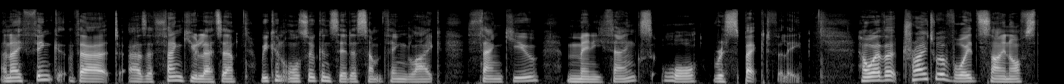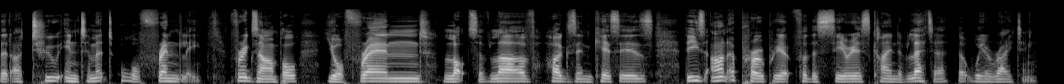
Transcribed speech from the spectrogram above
And I think that as a thank you letter, we can also consider something like thank you, many thanks, or respectfully. However, try to avoid sign offs that are too intimate or friendly. For example, your friend, lots of love, hugs and kisses. These aren't appropriate for the serious kind of letter that we're writing.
